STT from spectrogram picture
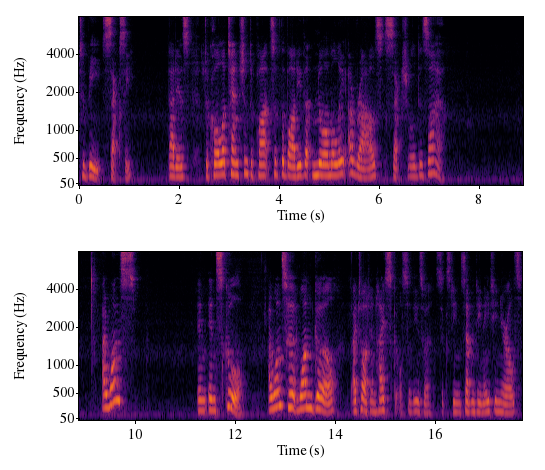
to be sexy. That is, to call attention to parts of the body that normally arouse sexual desire. I once, in, in school, I once heard one girl, I taught in high school, so these were 16, 17, 18 year olds.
